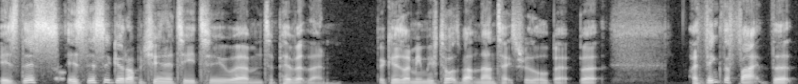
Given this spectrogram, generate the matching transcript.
Is this is this a good opportunity to um, to pivot then? Because I mean, we've talked about Nantex for a little bit, but I think the fact that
